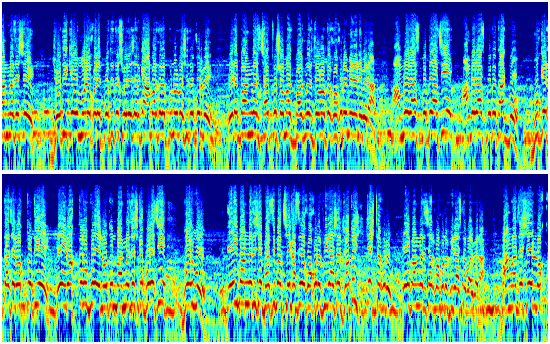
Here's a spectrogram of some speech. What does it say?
বাংলাদেশে যদি কেউ মনে করে প্রতিত স্বৈরাচারকে আবার তারা পুনর্বাসিত করবে, এটা বাংলার ছাত্র সমাজ, বাংলার জনতা কখনোই মেনে নেবে না। আমরা রাজপথে আছি, আমরা রাজপথে থাকব। বুকের তাজা রক্ত দিয়ে এই রক্তের উপরে নতুন বাংলাদেশকে গড়েছি গর্ব এই বাংলাদেশের ফ্যাসিবাদ শেখ হাসিনা কখনো ফিরে আসার যতই চেষ্টা করুক এই বাংলাদেশ আর কখনো ফিরে আসতে পারবে না। বাংলাদেশের লক্ষ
